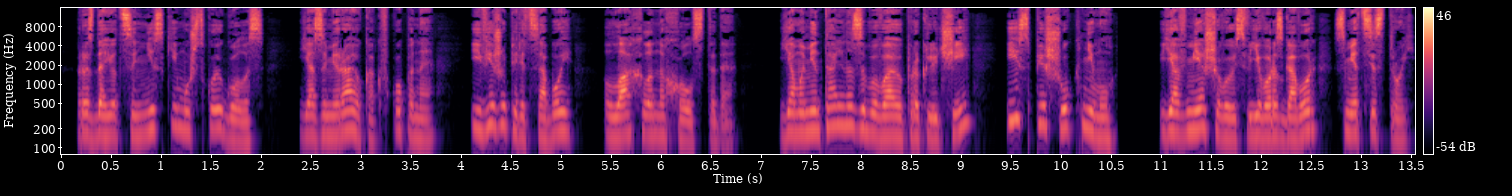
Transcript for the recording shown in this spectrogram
— раздается низкий мужской голос. Я замираю, как вкопанная, и вижу перед собой Лахлана Холстеда. Я моментально забываю про ключи и спешу к нему. Я вмешиваюсь в его разговор с медсестрой.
